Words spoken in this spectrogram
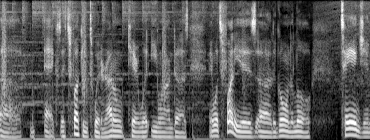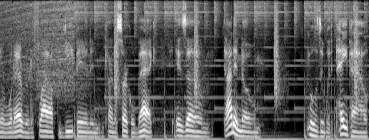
uh, X. It's fucking Twitter. I don't care what Elon does. And what's funny is uh, to go on a little tangent or whatever to fly off the deep end and kind of circle back is um I didn't know what was it with PayPal.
